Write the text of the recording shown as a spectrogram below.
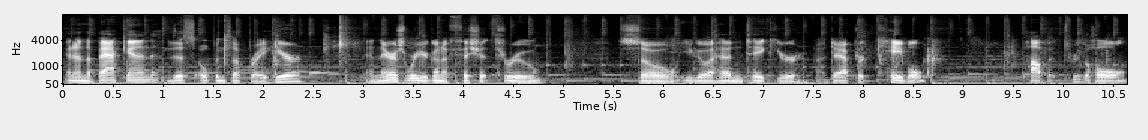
And on the back end, this opens up right here. And there's where you're going to fish it through. So you go ahead and take your adapter cable, pop it through the hole,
